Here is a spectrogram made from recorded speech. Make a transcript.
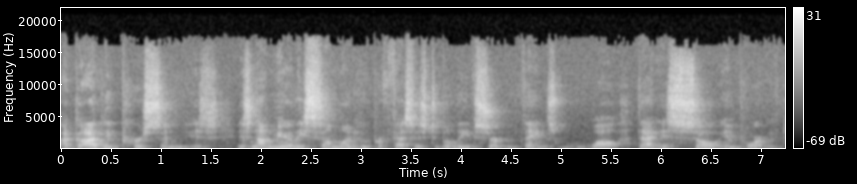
A godly person is, is not merely someone who professes to believe certain things, while that is so important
